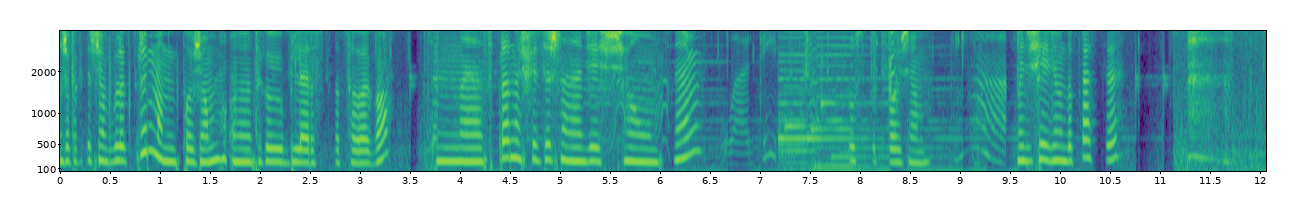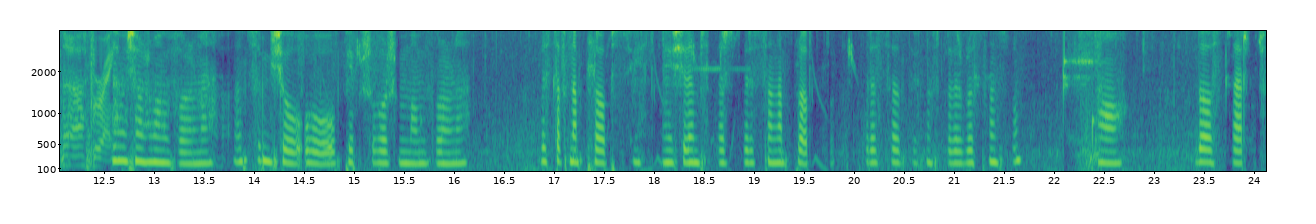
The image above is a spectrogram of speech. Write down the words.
Że faktycznie w ogóle, który mamy poziom e, tego jubilerstwa całego? Mm, Sprawność fizyczna na dziesiątym. Szósty poziom. My dzisiaj jedziemy do pracy? Ja myślałam, że mam wolne. No co mi się upieprzyło, że mam wolne? Wystaw na plopsy. 700 aż 400 na plop. 400 tak na sprzedaż bez sensu. O, dostarcz.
